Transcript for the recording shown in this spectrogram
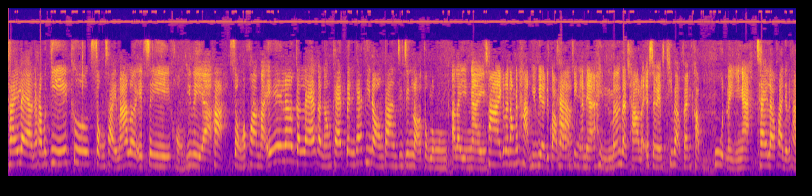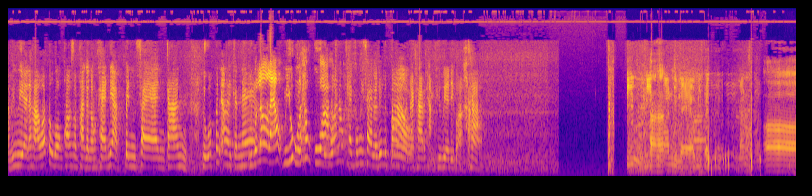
ใช่แล้วนะคะ เมื่อกี้คือสงสัยมากเลย FC ของพี่เวียค่ะ ส่งข้อความมาเอ๊ะเลิกกันแล้วกับน้องแคทเป็นแค่พี่น้องกันจริงๆเหรอตกลงอะไรยังไง ใช่ก็เลยต้องไปถามพี่เวียดีกว่าเพค่ะ ราะจริงๆอันเนี้ยเห็นมาตั้งแต่เช้าแล้ว SMS ที่แบบแฟนคลับพูดอะไรอย่างเงี้ย ใช่แล้วค่ะ เดี๋ยวไปถามพี่เวียนะคะ ว่าตกลงความสัมพันธ์กับน้องแคทเนี่ยเป็นแฟนกัน หรือว่าเป็นอะไรกันแน่หรือว่าเลิกแล้วไม่ยุ่งแล้วกลัวหรือว่าน้องแคทเขามีแฟนแล้วด้วยหรือเปเปล่าล่านะคะไปถามพี่เวียดีกว่าค่ะค่ะ อยู่ มีอ่าคู่ฮะ มั่นอยู่แล้วมีแฟนอยู่แล้วมั่นเอ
